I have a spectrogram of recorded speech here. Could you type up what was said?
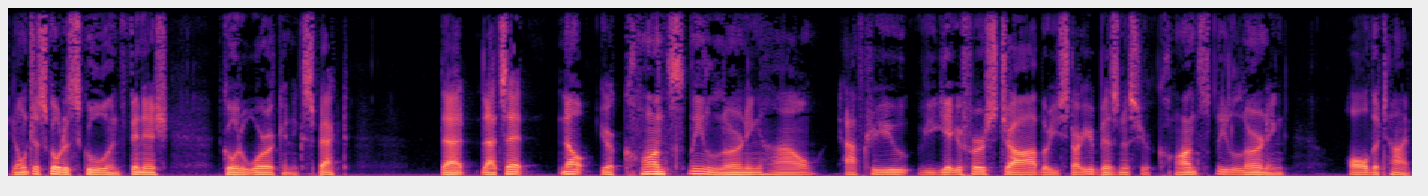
You don't just go to school and finish, go to work and expect that that's it. No, you're constantly learning how after you you get your first job or you start your business, you're constantly learning all the time.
